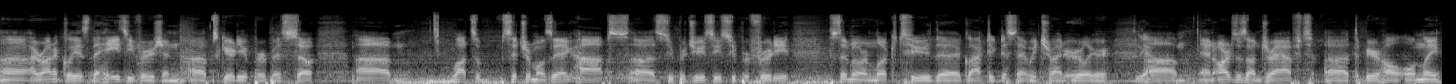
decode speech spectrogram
uh, ironically, is the hazy version, uh, Obscurity of Purpose. So um, lots of Citra Mosaic hops, uh, super juicy, super fruity, similar in look to the Galactic Descent we tried earlier. Yeah. Um, and ours is on draft uh, at the beer hall only.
